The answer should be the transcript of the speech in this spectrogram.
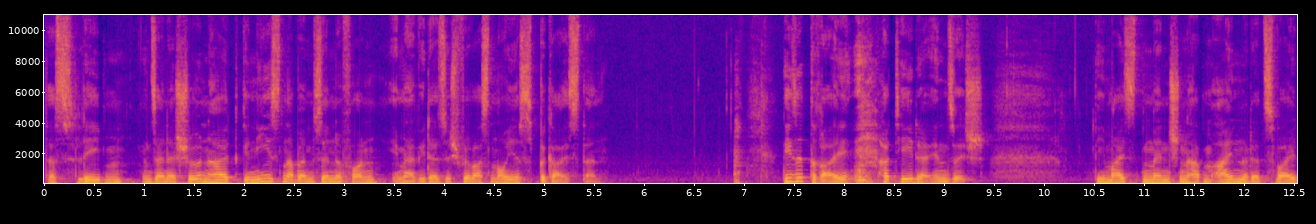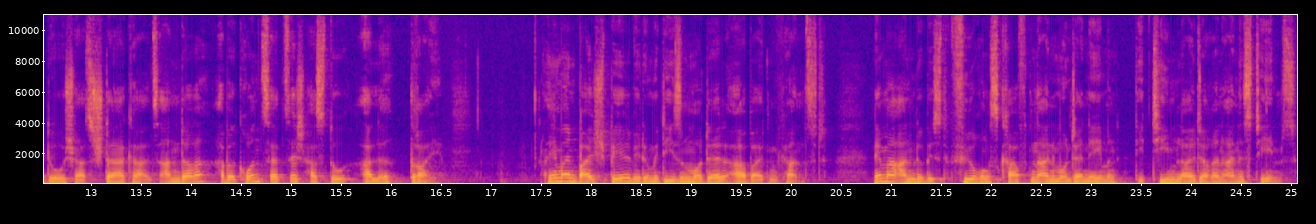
das Leben in seiner Schönheit genießen, aber im Sinne von immer wieder sich für was Neues begeistern. Diese drei hat jeder in sich. Die meisten Menschen haben ein oder zwei Doshas stärker als andere, aber grundsätzlich hast du alle drei. Nimm ein Beispiel, wie du mit diesem Modell arbeiten kannst. Nimm mal an, du bist Führungskraft in einem Unternehmen, die Teamleiterin eines Teams.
